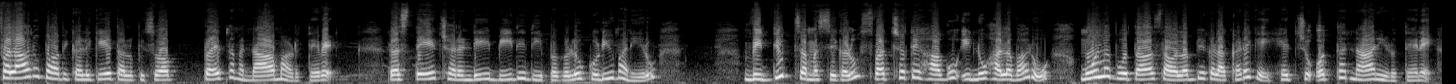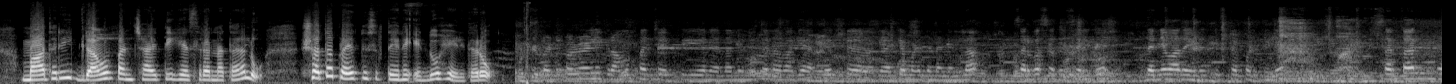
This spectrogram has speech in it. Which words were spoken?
ಫಲಾನುಭವಿಗಳಿಗೆ ತಲುಪಿಸುವ ಪ್ರಯತ್ನವನ್ನ ಮಾಡುತ್ತೇವೆ. ರಸ್ತೆ, ಚರಂಡಿ, ಬೀದಿ ದೀಪಗಳು, ಕುಡಿಯುವ ನೀರು ವಿದ್ಯುತ್ ಸಮಸ್ಯೆಗಳು, ಸ್ವಚ್ಛತೆ ಹಾಗೂ ಇನ್ನೂ ಹಲವಾರು ಮೂಲಭೂತ ಸೌಲಭ್ಯಗಳ ಕಡೆಗೆ ಹೆಚ್ಚು ಒತ್ತನ್ನ ನೀಡುತ್ತೇನೆ. ಮಾದರಿ ಗ್ರಾಮ ಪಂಚಾಯಿತಿ ಹೆಸರನ್ನ ತರಲು ಶತ ಪ್ರಯತ್ನಿಸುತ್ತೇನೆ ಎಂದು ಹೇಳಿದರು. ಗ್ರಾಮ ಪಂಚಾಯತಿ ನನ್ನೆಲ್ಲ ಸರ್ವ ಸದಸ್ಯರಿಗೂ ಧನ್ಯವಾದ ಹೇಳಕ್ಕೆ ಇಷ್ಟಪಡ್ತೀನಿ. ಸರ್ಕಾರದಿಂದ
